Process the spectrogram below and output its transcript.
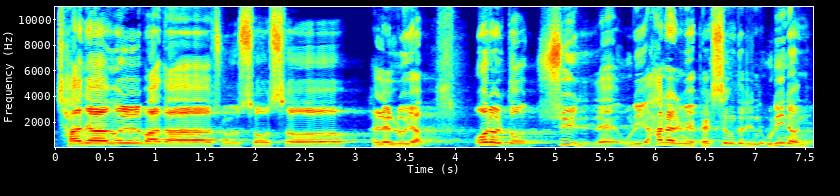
찬양을 받아 주소서 할렐루야 오늘도 주일에 우리 하나님의 백성들인 우리는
